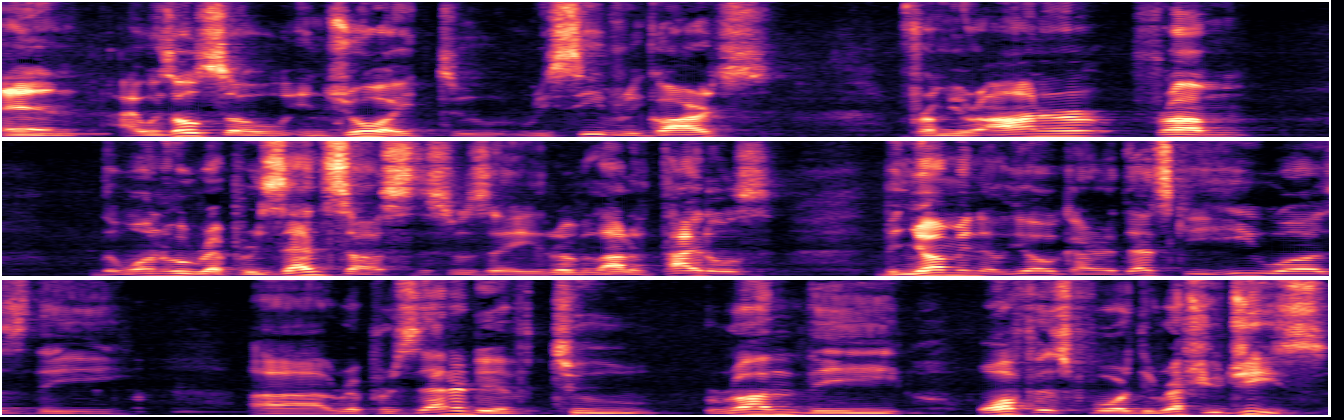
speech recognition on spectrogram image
And I was also enjoyed to receive regards from your honor, from the one who represents us. This was a, a lot of titles. Binyamin Elyo Gorodetsky, he was the uh, representative to run the office for the refugees,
